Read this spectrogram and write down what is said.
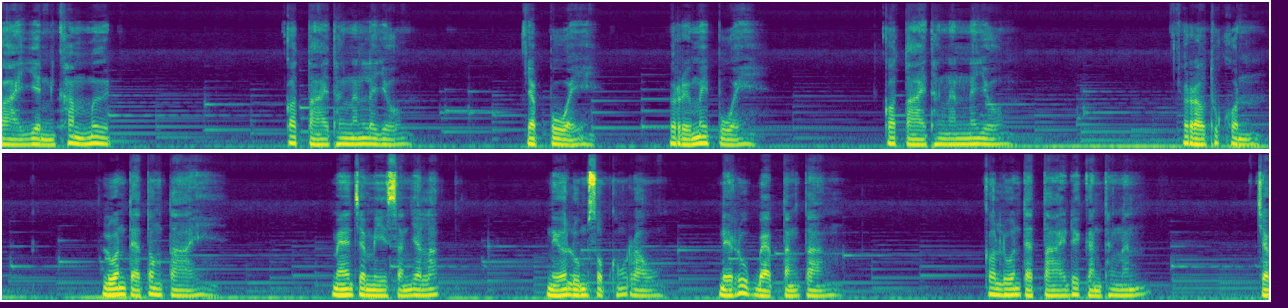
บ่ายเย็นค่ำมืด ก็ตายทั้งนั้นละโยม จะป่วย หรือไม่ป่วย ก็ตายทั้งนั้นนะโยม เราทุกคน ล้วนแต่ต้องตาย แม้จะมีสัญญลักษณ์ เหนือหลุมศพของเรา ในรูปแบบต่างๆ ก็ล้วนแต่ตายด้วยกันทั้งนั้น จะ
